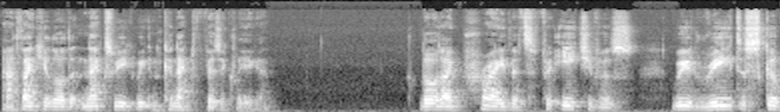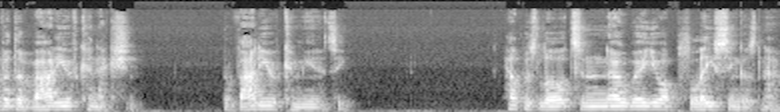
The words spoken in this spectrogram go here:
And I thank you, Lord, that next week we can connect physically again. Lord, I pray that for each of us, we'd rediscover the value of connection, the value of community. Help us, Lord, to know where you are placing us now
